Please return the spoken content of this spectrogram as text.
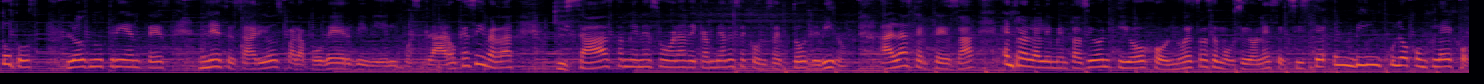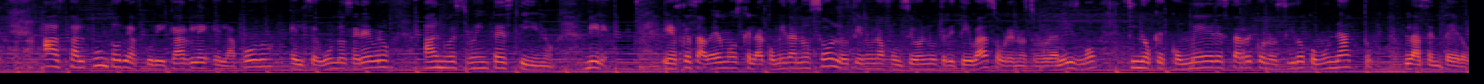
todos los nutrientes necesarios para poder vivir. Y pues claro que sí, ¿verdad? Quizás también es hora de cambiar ese concepto debido a la certeza entre la alimentación y, ojo, nuestras emociones existe un vínculo complejo hasta el punto de adjudicarle el apodo, el segundo cerebro, a nuestro intestino. Mire, y es que sabemos que la comida no solo tiene una función nutritiva sobre nuestro organismo, sino que comer está reconocido como un acto placentero.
